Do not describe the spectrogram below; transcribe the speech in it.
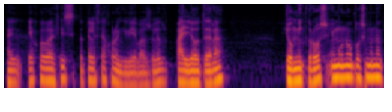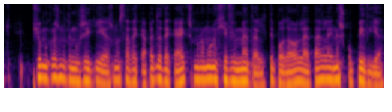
Ε, και Έχω αρχίσει τα τελευταία χρόνια και διαβάζω. Δηλαδή, παλιότερα, πιο μικρός, ήμουν όπως ήμουν πιο μικρός με τη μουσική. Α πούμε, στα 15-16 ήμουν μόνο heavy metal. Τίποτα. Όλα τα άλλα είναι σκουπίδια.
